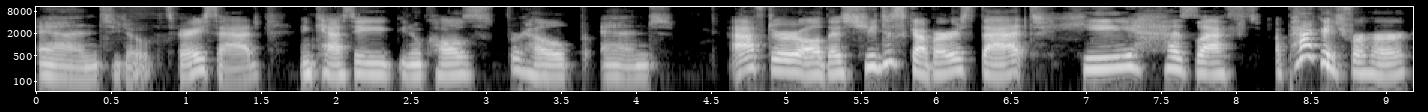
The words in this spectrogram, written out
And, you know, it's very sad. And Cassie, you know, calls for help. And after all this, she discovers that he has left a package for her.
